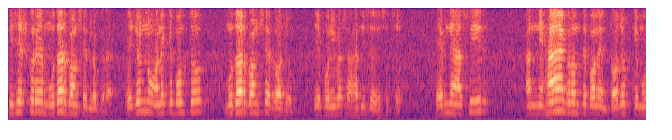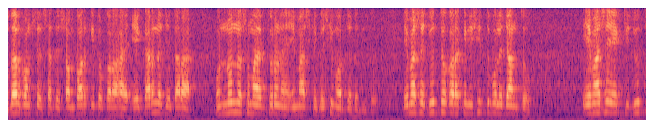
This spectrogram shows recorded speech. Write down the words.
বিশেষ করে মুদার বংশের লোকেরা। এজন্য অনেকে বলতো, মুদার বংশের রজব। এ পরিভাষা হাদিসে এসেছে। এমনি আসির আর নেহায়া গ্রন্থে বলেন, রজবকে মুদার বংশের সাথে সম্পর্কিত করা হয় এ কারণে যে তারা অন্যান্য সময়ের তুলনায় এই মাসকে বেশি মর্যাদা দিত। এ মাসে যুদ্ধ করাকে নিষিদ্ধ বলে জানত। এ মাসে একটি যুদ্ধ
